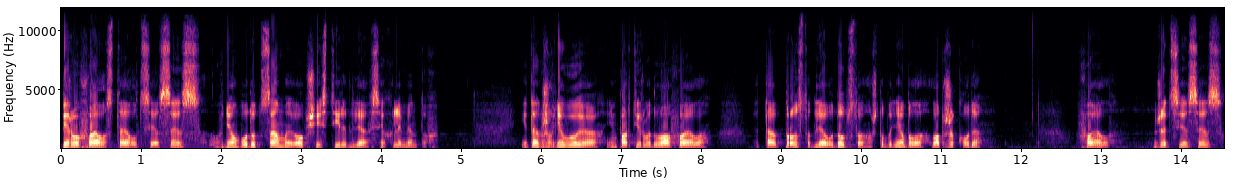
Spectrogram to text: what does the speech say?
первый файл style CSS, в нем будут самые общие стили для всех элементов. И также в него я импортирую два файла. Это просто для удобства, чтобы не было лапжи кода. Файл jetCSS.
